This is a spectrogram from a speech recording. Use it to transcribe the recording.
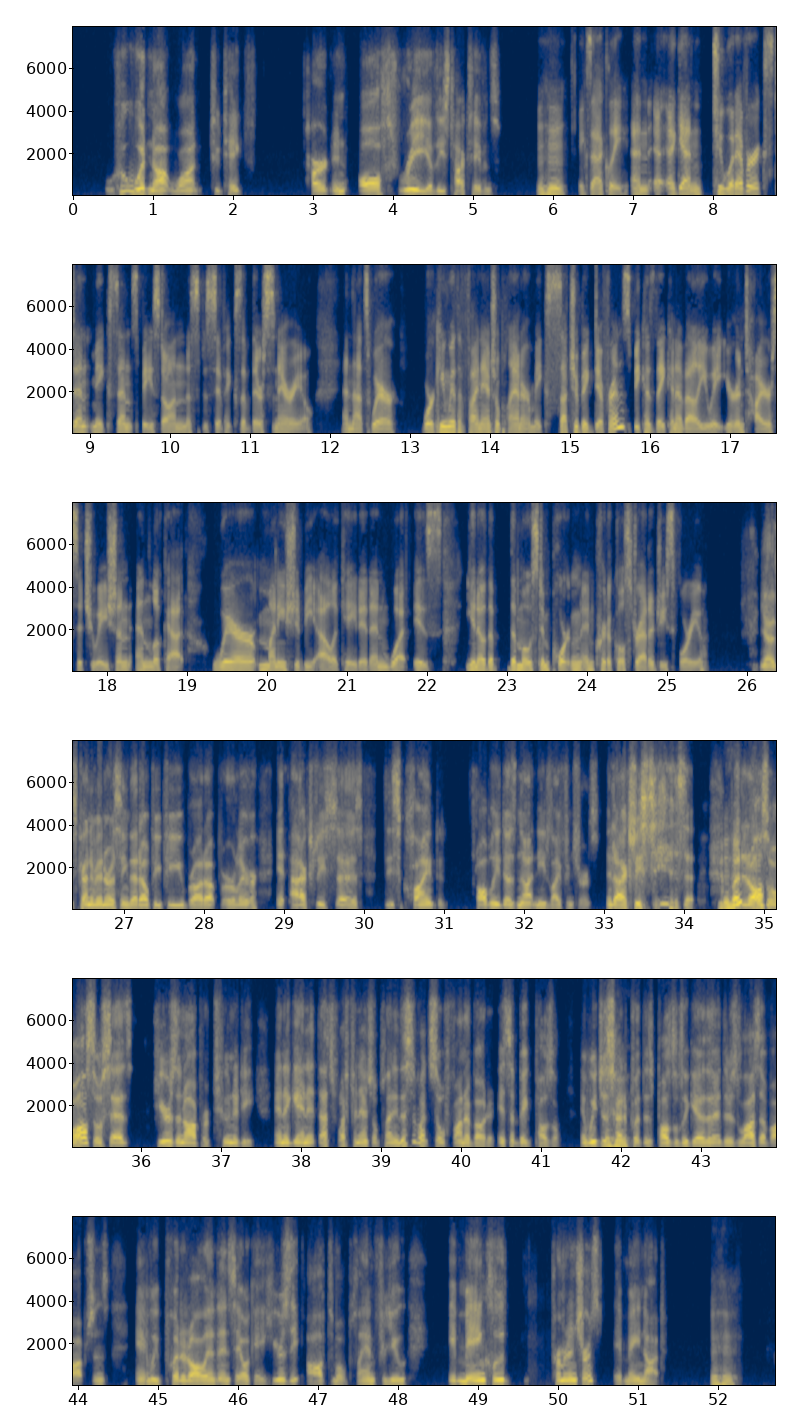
who would not want to take part in all three of these tax havens? Mm-hmm, exactly. And again, to whatever extent makes sense based on the specifics of their scenario. And that's where working with a financial planner makes such a big difference because they can evaluate your entire situation and look at where money should be allocated and what is you know the the most important and critical strategies for you. Yeah it's kind of interesting that lpp you brought up earlier it actually says this client probably does not need life insurance. It actually says it. Mm-hmm. but it also also says here's an opportunity. And again it, that's what financial planning this is what's so fun about it. It's a big puzzle. And we just mm-hmm. to put this puzzle together. There's lots of options and we put it all in and say okay here's the optimal plan for you it may include permanent insurance, it may not. Mm-hmm.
